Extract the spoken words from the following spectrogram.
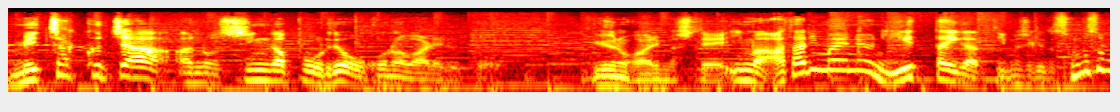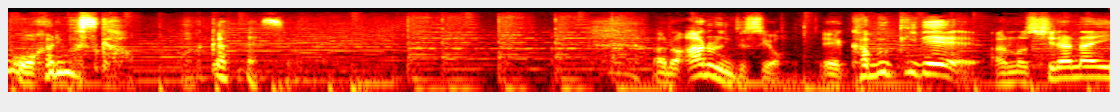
めちゃくちゃあのシンガポールで行われると。いうのがありまして今当たり前のようにイエッタイガって言いましたけどそもそも分かりますか？分かんないですよ。あのあるんですよ、え歌舞伎であの知らない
